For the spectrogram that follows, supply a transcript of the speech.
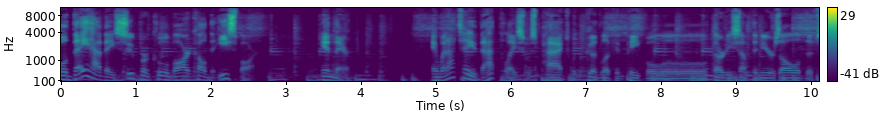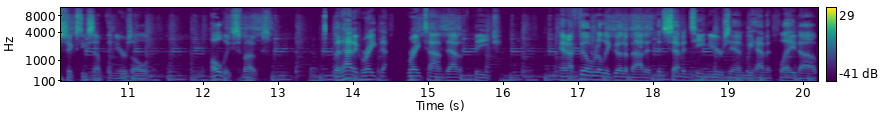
Well, they have a super cool bar called the East Bar in there. And when I tell you that place was packed with good looking people, 30 something years old to 60 something years old, holy smokes. But had a great, great time down at the beach. And I feel really good about it that 17 years in, we haven't played uh,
